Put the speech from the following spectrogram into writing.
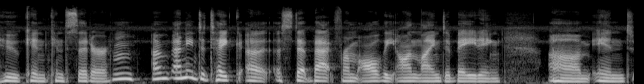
who can consider, hmm, I, need to take a, a, step back from all the online debating um, and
